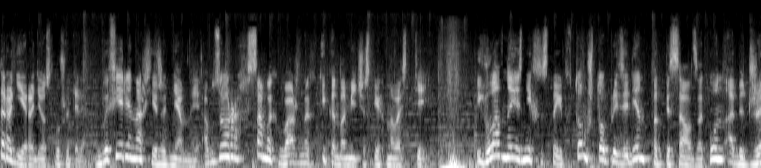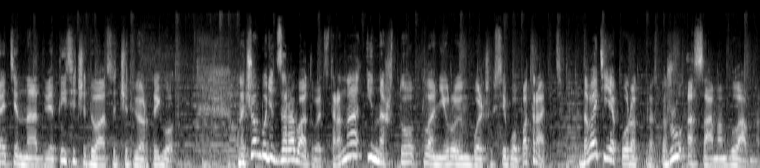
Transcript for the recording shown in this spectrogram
дорогие радиослушатели! В эфире наш ежедневный обзор самых важных экономических новостей. И главное из них состоит в том, что президент подписал закон о бюджете на 2024 год. На чем будет зарабатывать страна и на что планируем больше всего потратить? Давайте я коротко расскажу о самом главном.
